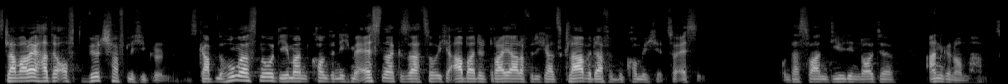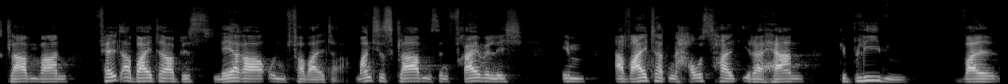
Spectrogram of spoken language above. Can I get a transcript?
Sklaverei hatte oft wirtschaftliche Gründe. Es gab eine Hungersnot, jemand konnte nicht mehr essen, hat gesagt, so, ich arbeite drei Jahre für dich als Sklave, dafür bekomme ich zu essen. Und das war ein Deal, den Leute angenommen haben. Sklaven waren Feldarbeiter bis Lehrer und Verwalter. Manche Sklaven sind freiwillig im erweiterten Haushalt ihrer Herren geblieben, weil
